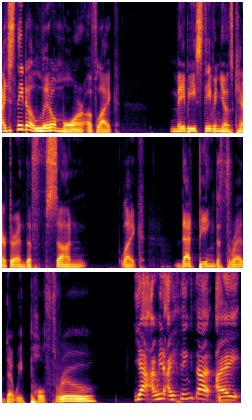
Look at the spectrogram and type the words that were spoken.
I just need a little more of like maybe Stephen Yeun's character and the son, like that being the thread that we pull through. Yeah, I mean, I think that I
